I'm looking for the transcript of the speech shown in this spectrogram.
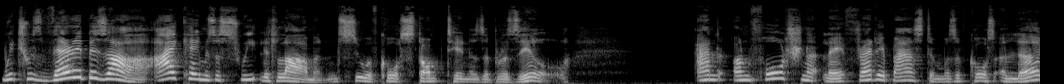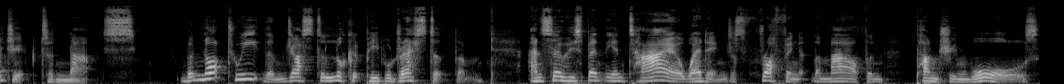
Which was very bizarre. I came as a sweet little almond, Sue, of course, stomped in as a Brazil. And unfortunately, Freddie Basden was, of course, allergic to nuts, but not to eat them, just to look at people dressed at them. And so he spent the entire wedding just frothing at the mouth and punching walls,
